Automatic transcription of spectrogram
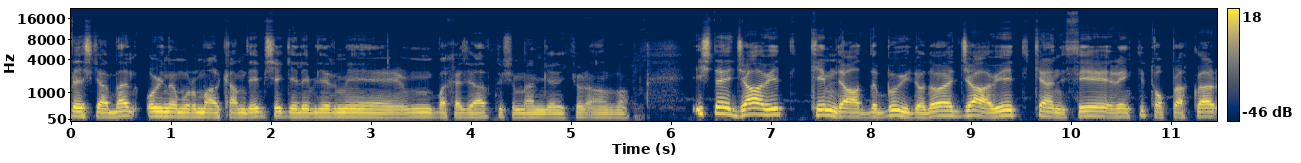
beşgen ben oyun hamuru markam diye bir şey gelebilir mi? Bakacağız, düşünmem gerekiyor anlamam. İşte Cavit kimdi adlı bu videoda Cavit kendisi renkli topraklar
